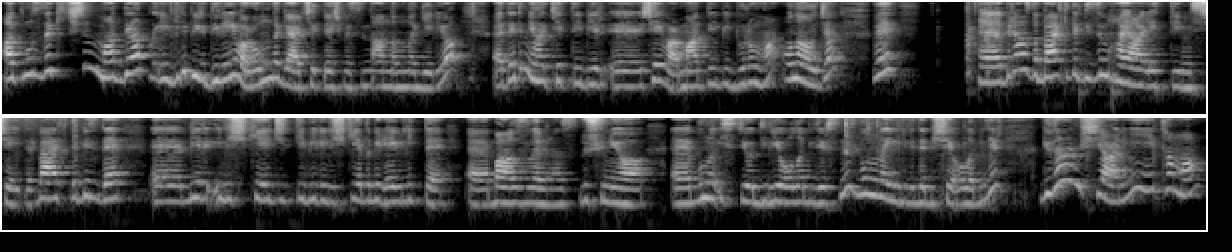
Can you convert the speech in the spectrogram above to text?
aklımızdaki kişinin maddiyatla ilgili bir dileği var onun da gerçekleşmesinin anlamına geliyor. E, dedim ya hak ettiği bir e, şey var maddi bir durum var onu alacak ve biraz da belki de bizim hayal ettiğimiz şeydir. Belki de biz de e, bir ilişkiye, ciddi bir ilişki ya da bir evlilik de e, bazılarınız düşünüyor, e, bunu istiyor, diliyor olabilirsiniz. Bununla ilgili de bir şey olabilir. Güzelmiş yani iyi tamam.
